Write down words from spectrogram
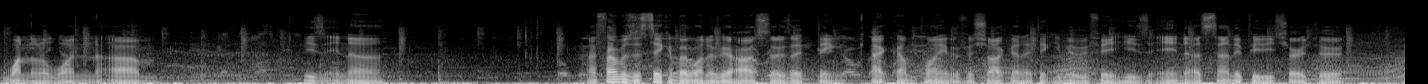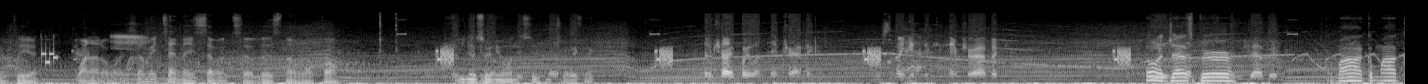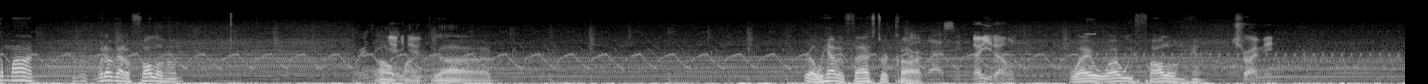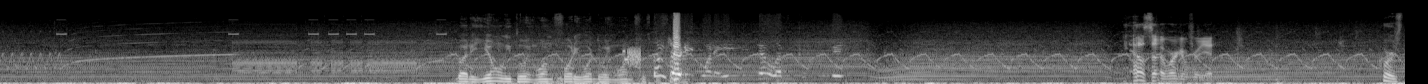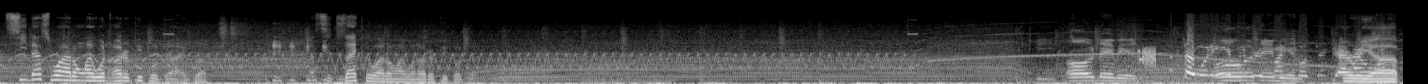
One out of one. Um, he's in a. My friend was just taken by one of your officers, I think, at gunpoint with a shotgun. I think he may be fit. He's in a Sandy PD Charger. Clear. One out of one. Show me 1097 so there's no more call. You know, so anyone to see traffic like. Don't try 41 same traffic. Somebody get 60 same traffic. Come on, Jasper. Traffic. Come on, come on, come on. We don't gotta follow him. Oh Yeah, my god. Bro, we have a faster car. No, you don't. Why, why are we following him? Try me. Buddy, you're only doing 140, we're doing 150. 180, 11. How's that working for you? Of course, see, that's why I don't like when other people drive, bro. that's exactly why I don't like when other people drive. Oh, Damien. Oh, Damien. Hurry up.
